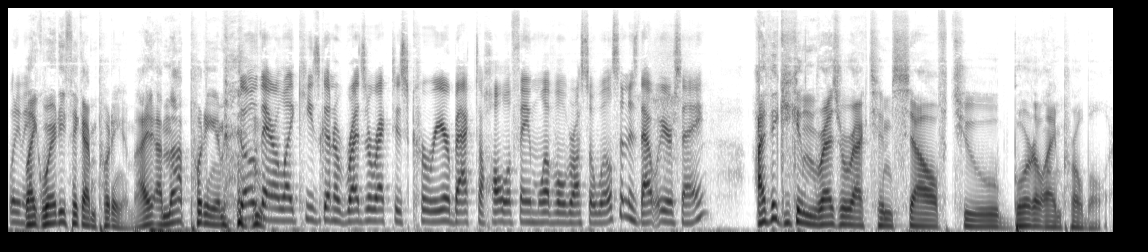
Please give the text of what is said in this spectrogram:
What do you mean? Like where do you think I'm putting him? I, I'm not putting him. go there like he's going to resurrect his career back to Hall of Fame level Russell Wilson? Is that what you're saying? I think he can resurrect himself to borderline Pro Bowler.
